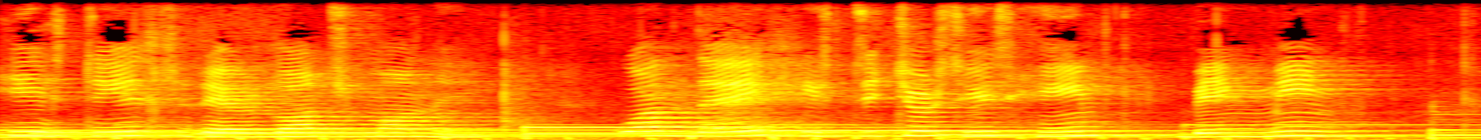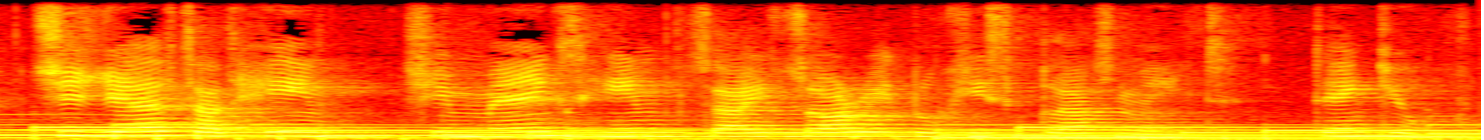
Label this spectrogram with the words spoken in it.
He steals their lunch money. One day his teacher sees him being mean. She yells at him. She makes him say sorry to his classmates. Thank you.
